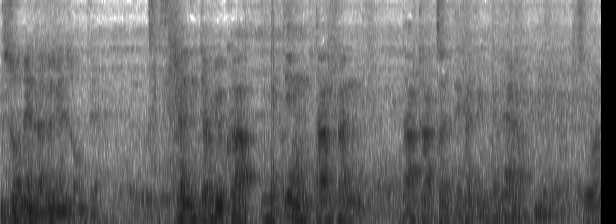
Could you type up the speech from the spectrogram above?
zone en ra ga gen zone te kan interview kha mitin tan khan Dakar chan ve khan lim kan chuan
